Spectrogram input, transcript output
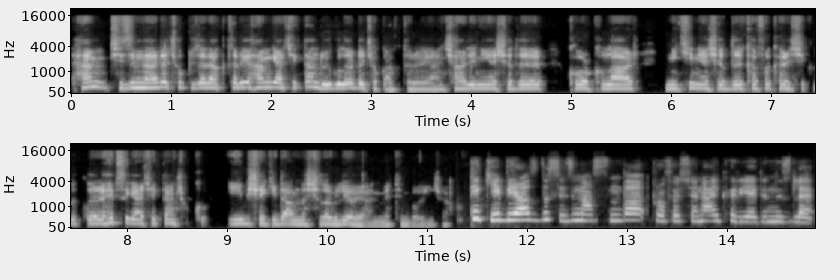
hem çizimlerle çok güzel aktarıyor hem gerçekten duyguları da çok aktarıyor. Yani Charlie'nin yaşadığı korkular, Nick'in yaşadığı kafa karışıklıkları hepsi gerçekten çok iyi bir şekilde anlaşılabiliyor yani metin boyunca. Peki biraz da sizin aslında profesyonel kariyerinizle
